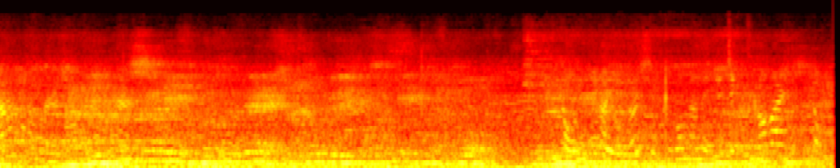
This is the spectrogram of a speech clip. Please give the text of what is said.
다른 부분들 근데 언니가 8시 그거면 일찍 들어갈 일이 없는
